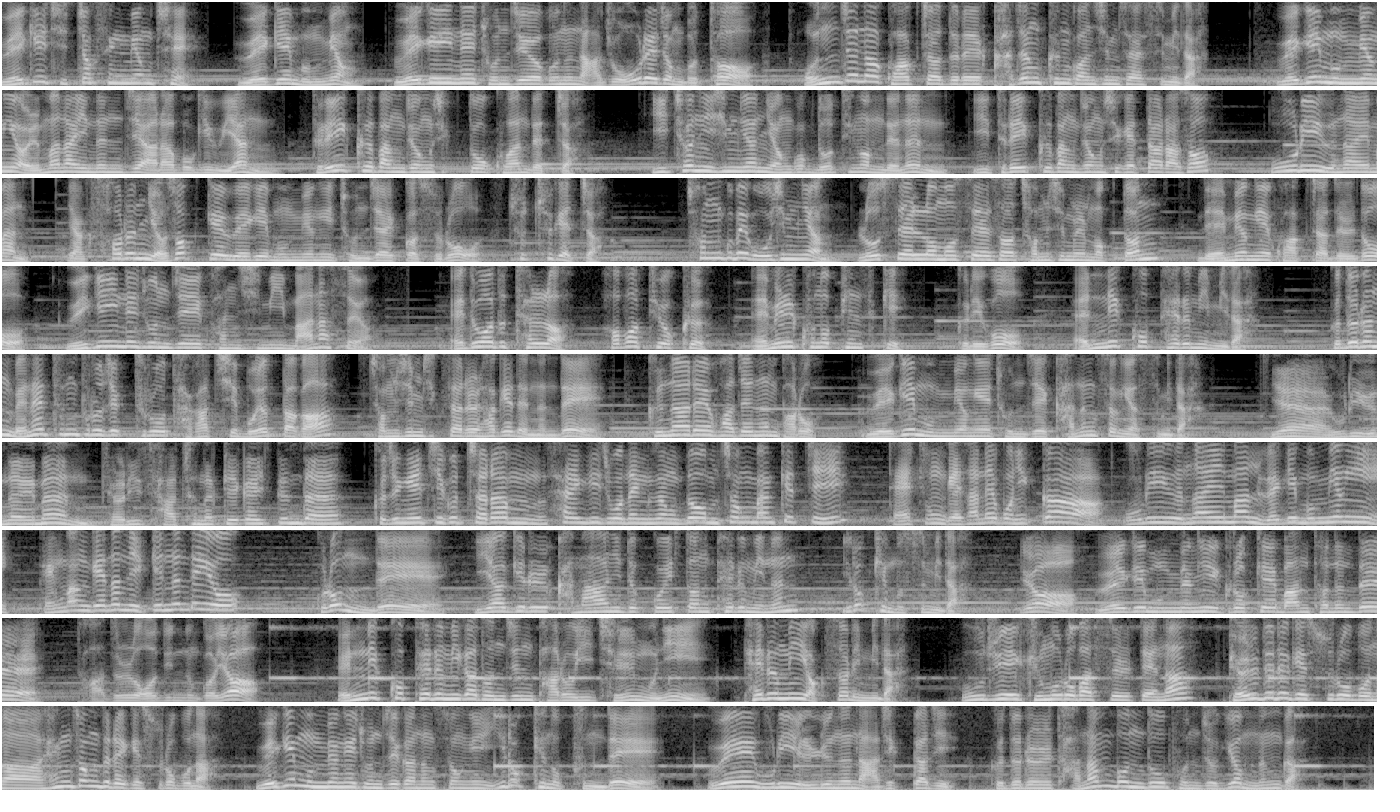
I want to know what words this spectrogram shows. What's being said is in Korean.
외계 지적 생명체, 외계 문명, 외계인의 존재 여부는 아주 오래전부터 언제나 과학자들의 가장 큰 관심사였습니다. 외계 문명이 얼마나 있는지 알아보기 위한 드레이크 방정식도 고안됐죠. 2020년 영국 노팅엄대는 이 드레이크 방정식에 따라서 우리 은하에만 약 36개 외계 문명이 존재할 것으로 추측했죠. 1950년 로스앨러모스에서 점심을 먹던 4명의 과학자들도 외계인의 존재에 관심이 많았어요. 에드워드 텔러, 허버트 요크, 에밀 코노핀스키, 그리고 엔리코 페르미입니다. 그들은 맨해튼 프로젝트로 다 같이 모였다가 점심 식사를 하게 됐는데 그날의 화제는 바로 외계 문명의 존재 가능성이었습니다. 야, 우리 은하에만 별이 4천억 개가 있단다. 그 중에 지구처럼 살기 좋은 행성도 엄청 많겠지. 대충 계산해 보니까 우리 은하에만 외계 문명이 100만 개는 있겠는데요. 그런데 이야기를 가만히 듣고 있던 페르미는 이렇게 묻습니다. 야, 외계 문명이 그렇게 많다는데 다들 어디 있는 거야? 엔리코 페르미가 던진 바로 이 질문이 페르미 역설입니다. 우주의 규모로 봤을 때나 별들의 개수로 보나 행성들의 개수로 보나 외계 문명의 존재 가능성이 이렇게 높은데 왜 우리 인류는 아직까지 그들을 단 한 번도 본 적이 없는가?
